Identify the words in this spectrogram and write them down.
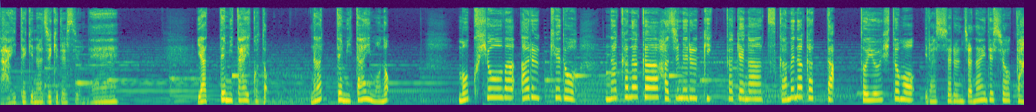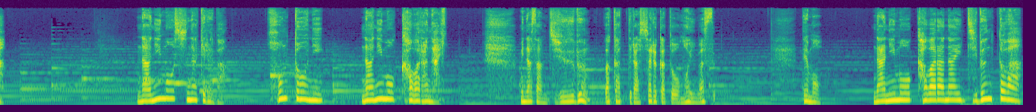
最適な時期ですよね。やってみたいことなってみたいもの目標はあるけどなかなか始めるきっかけがつかめなかったという人もいらっしゃるんじゃないでしょうか。何もしなければ本当に何も変わらない。皆さん十分分かってらっしゃるかと思います。でも何も変わらない自分とは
